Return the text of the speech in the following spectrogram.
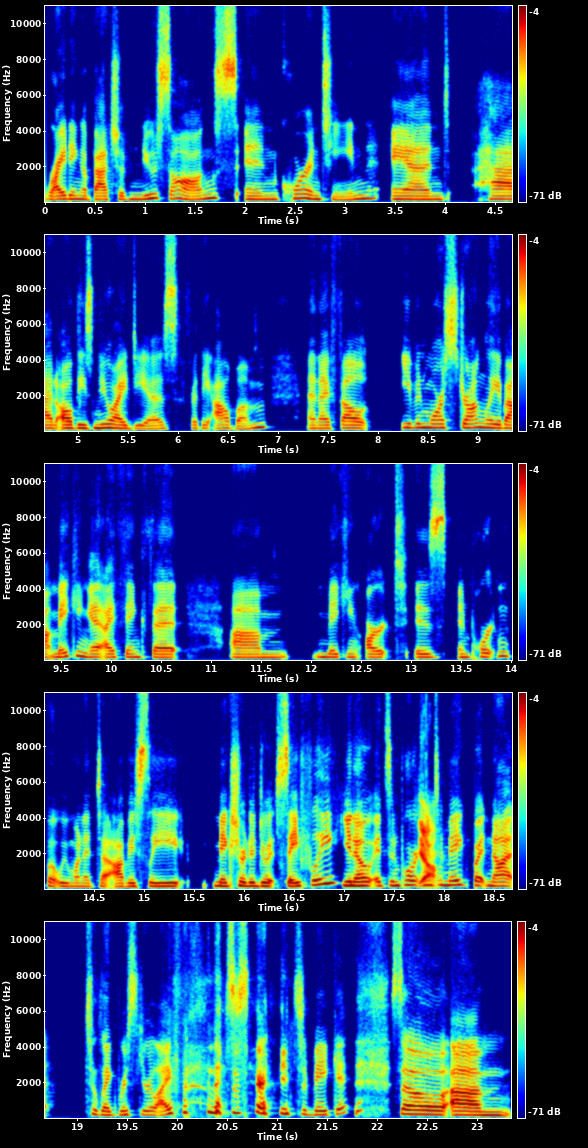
writing a batch of new songs in quarantine and had all these new ideas for the album. And I felt even more strongly about making it. I think that um, making art is important, but we wanted to obviously make sure to do it safely. You know, it's important yeah. to make, but not to like risk your life necessarily to make it. So um,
